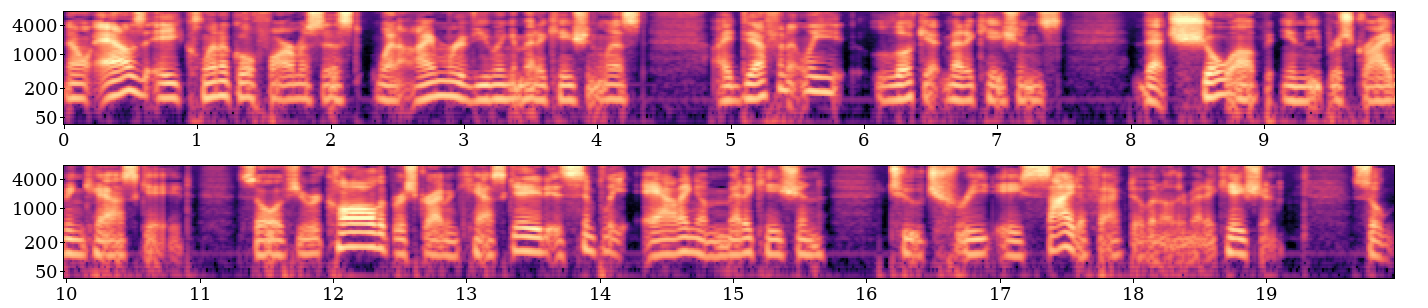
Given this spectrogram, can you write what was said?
Now, as a clinical pharmacist, when I'm reviewing a medication list, I definitely look at medications that show up in the prescribing cascade. So, if you recall, the prescribing cascade is simply adding a medication to treat a side effect of another medication. So,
